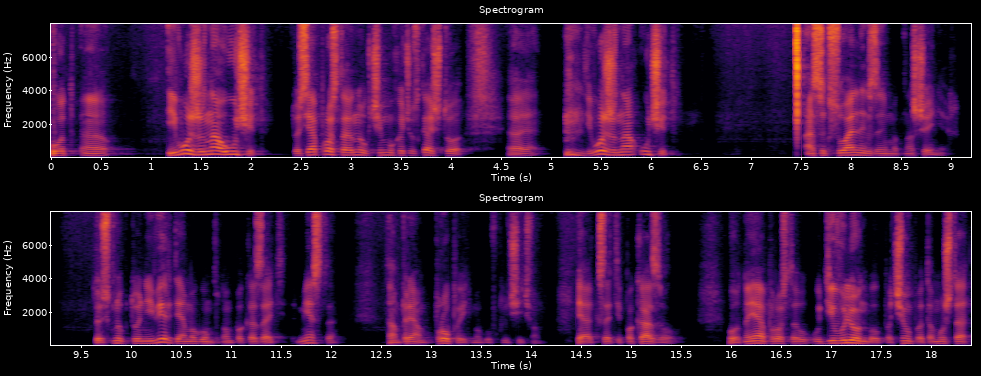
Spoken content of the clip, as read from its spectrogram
Вот э, его жена учит. То есть я просто, ну, к чему хочу сказать, что э, его жена учит о сексуальных взаимоотношениях. То есть, ну, кто не верит, я могу вам потом показать место, там прям проповедь могу включить вам. Я, кстати, показывал. Вот. Но я просто удивлен был. Почему? Потому что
